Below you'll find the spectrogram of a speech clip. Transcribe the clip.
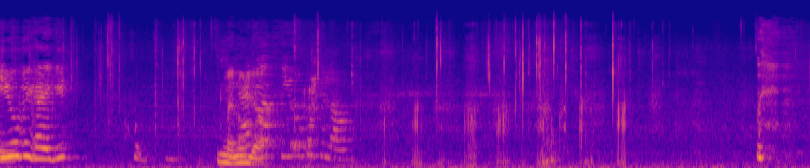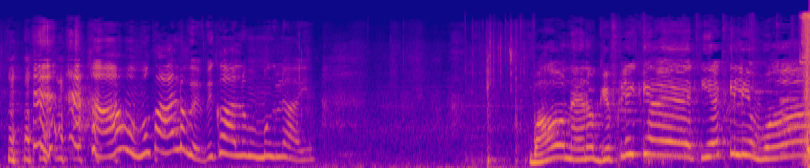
क्यों भी खाएगी? मेनू लिया को खिलाओ। हाँ मम्मा खा लो बेबी खा लो मम्मा खिलाई वाह नैनो गिफ्ट लेके आया है किया के लिए? वाह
